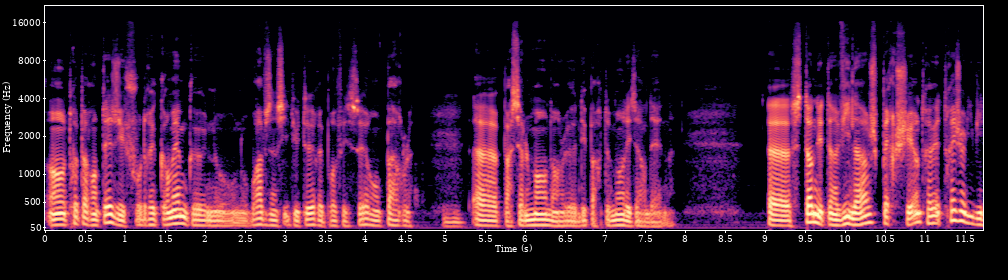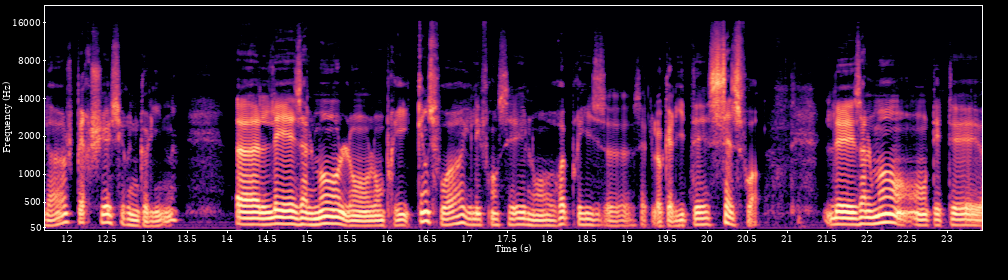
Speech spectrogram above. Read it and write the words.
Entre parenthèses, il faudrait quand même que nos braves instituteurs et professeurs en parlent, euh, pas seulement dans le département des Ardennes. Euh, est un village perché, un très, joli village, perché sur une colline, Euh, les Allemands l'ont pris 15 fois et les Français l'ont reprise, euh, cette localité, 16 fois. Les Allemands ont été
